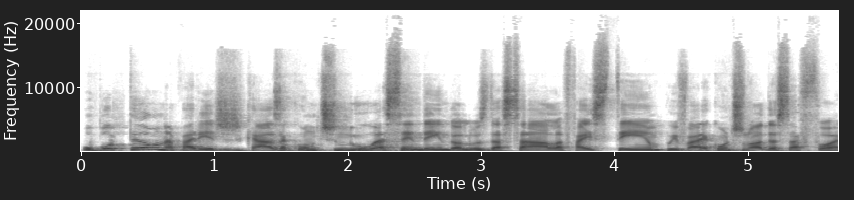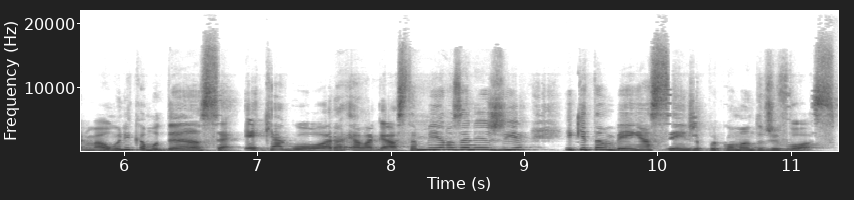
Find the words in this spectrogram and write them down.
O botão na parede de casa continua acendendo a luz da sala faz tempo e vai continuar dessa forma. A única mudança é que agora ela gasta menos energia e que também acende por comando de voz.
